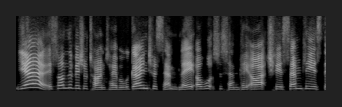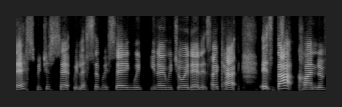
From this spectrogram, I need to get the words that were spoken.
yeah, it's on the visual timetable. We're going to assembly. Oh, what's assembly? Oh, actually, assembly is this. We just sit, we listen, we sing, we, you know, we join in. It's okay. It's that kind of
